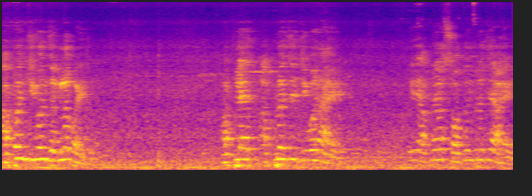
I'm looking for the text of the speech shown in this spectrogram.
आपण जीवन जगलं पाहिजे. आपल्या आपलं जे जीवन आहे ते आपल्याला स्वातंत्र्य जे आहे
